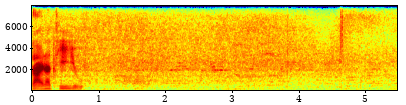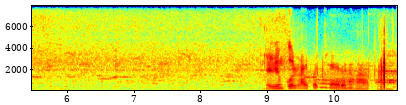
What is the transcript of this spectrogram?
หลายนาทีอยู่ อย่าลืมกดไลค์กดแชร์ด้วยนะครับนะครับ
